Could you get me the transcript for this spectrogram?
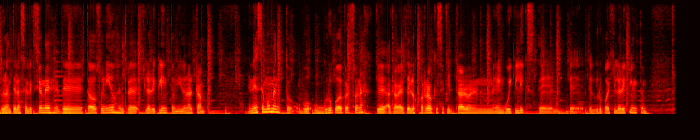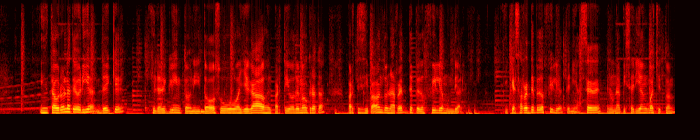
durante las elecciones de Estados Unidos entre Hillary Clinton y Donald Trump. En ese momento hubo un grupo de personas que a través de los correos que se filtraron en, Wikileaks del, del grupo de Hillary Clinton, instauró la teoría de que Hillary Clinton y todos sus allegados del Partido Demócrata participaban de una red de pedofilia mundial y que esa red de pedofilia tenía sede en una pizzería en Washington,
